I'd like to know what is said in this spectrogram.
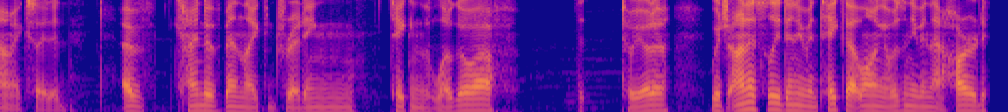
I'm excited. I've kind of been like dreading taking the logo off the Toyota, which honestly didn't even take that long. It wasn't even that hard.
